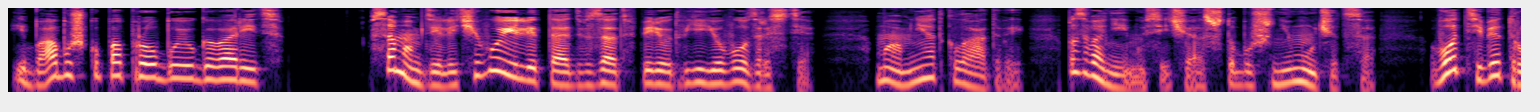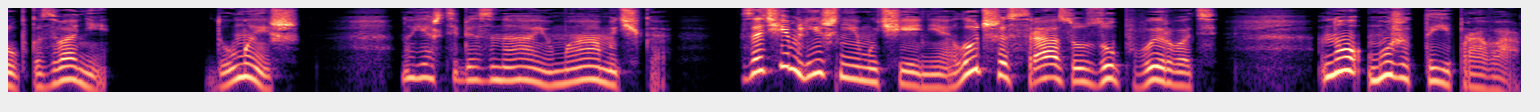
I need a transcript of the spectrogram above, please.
И бабушку попробую говорить. В самом деле, чего и летать взад-вперед в ее возрасте? Мам, не откладывай. Позвони ему сейчас, чтобы уж не мучиться. Вот тебе трубка, звони. Думаешь? Ну я ж тебя знаю, мамочка. Зачем лишние мучения? Лучше сразу зуб вырвать. Но, может, ты и права.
